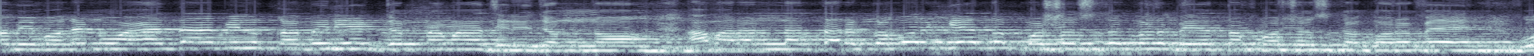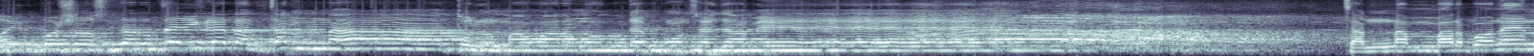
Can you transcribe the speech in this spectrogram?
নবী বলেন ওয়াদাবিল কবরি একজন নামাজের জন্য। আমার আল্লাহ তার কবরকে এত প্রশস্ত করবে, এত প্রশস্ত করবে। ওই প্রশস্তের জায়গাটা জান্নাতুল মাওয়ার মধ্যে পৌঁছে যাবে। চার নাম্বার বলেন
